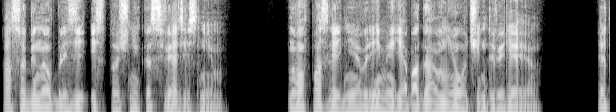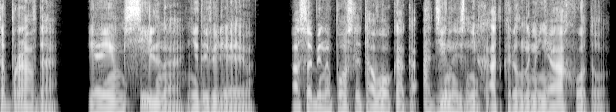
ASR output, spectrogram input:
особенно вблизи источника связи с ним. Но в последнее время я богам не очень доверяю. Это правда, я им сильно не доверяю, особенно после того, как один из них открыл на меня охоту.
